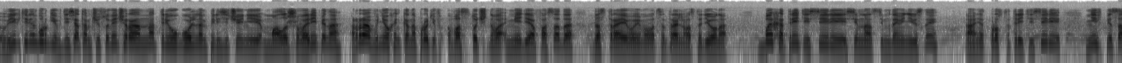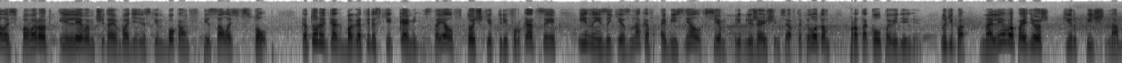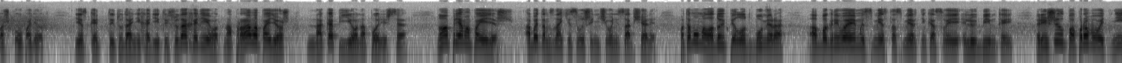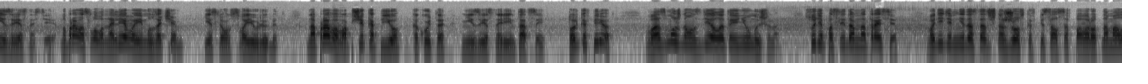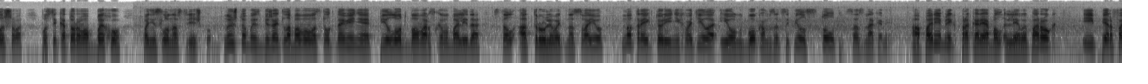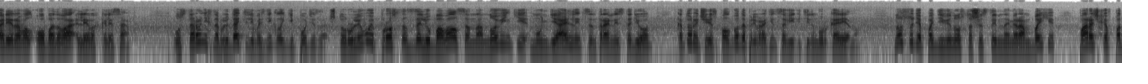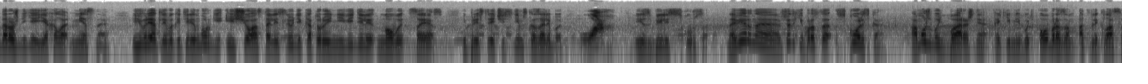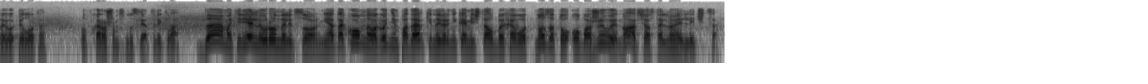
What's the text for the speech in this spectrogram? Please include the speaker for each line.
Speaker 1: В Екатеринбурге в 10 часу вечера на треугольном пересечении Малышева-Репина равнехонько напротив восточного медиафасада достраиваемого центрального стадиона. Бэха третьей серии «17 мгновений весны» а нет, просто третьей серии, не вписалась в поворот и левым, читай водительским боком, вписалась в столб, который, как богатырский камень, стоял в точке трифуркации и на языке знаков объяснял всем приближающимся автопилотам протокол поведения. Ну типа, налево пойдешь, кирпич на башку упадет. Дескать, ты туда не ходи, ты сюда ходи, вот направо пойдешь, на копье напоришься. Ну а прямо поедешь. Об этом знаки свыше ничего не сообщали. Потому молодой пилот бумера, обогреваемый с места смертника своей любимкой, решил попробовать неизвестности. Ну, право слово, налево ему зачем, если он свою любит? Направо вообще копье какой-то неизвестной ориентации. Только вперед. Возможно, он сделал это и неумышленно. Судя по следам на трассе, Водитель недостаточно жестко вписался в поворот на Малышева, после которого Бэху понесло навстречку. Ну и чтобы избежать лобового столкновения, пилот баварского болида стал отруливать на свою, но траектории не хватило, и он боком зацепил столб со знаками. А поребрик прокорябал левый порог и перфорировал оба два левых колеса. У сторонних наблюдателей возникла гипотеза, что рулевой просто залюбовался на новенький мундиальный центральный стадион, который через полгода превратится в Екатеринбург-арену. Но, судя по 96-м номерам Бэхи, парочка в подорожнике ехала местная. И вряд ли в Екатеринбурге еще остались люди, которые не видели новый ЦС. И при встрече с ним сказали бы «Вах!» и сбились с курса. Наверное, все-таки просто скользко. А может быть барышня каким-нибудь образом отвлекла своего пилота. Ну, в хорошем смысле отвлекла. Да, материальный урон на лицо. Не о таком новогоднем подарке наверняка мечтал Бэховод, но зато оба живы, ну а все остальное лечится.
